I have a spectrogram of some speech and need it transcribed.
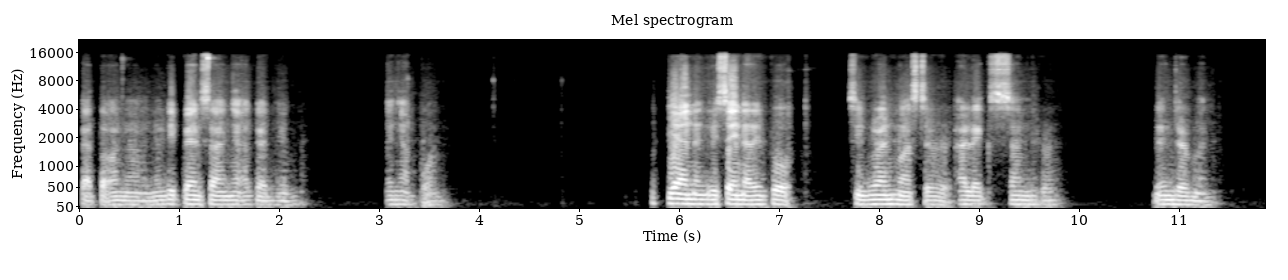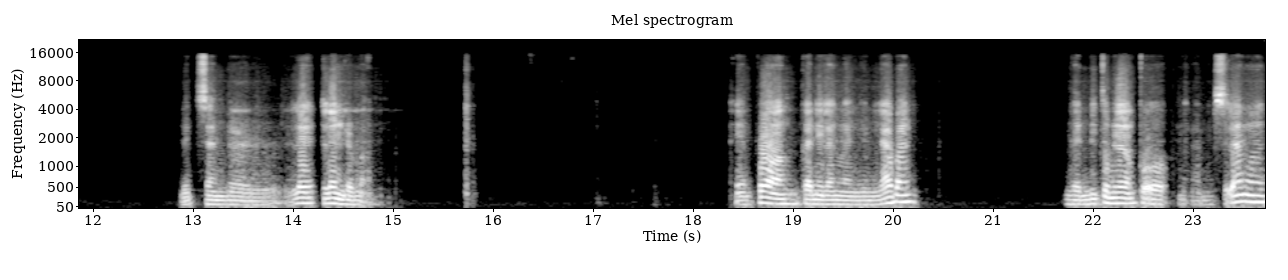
Kataon na nandepensa niya agad yung kanyang pawn at yan nag-resign na rin po si Grandmaster Alexander Lenderman. Alexander Le- Lenderman ayan po ang kanilang nanging laban. Hanggang dito na lang po. Maraming salamat.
